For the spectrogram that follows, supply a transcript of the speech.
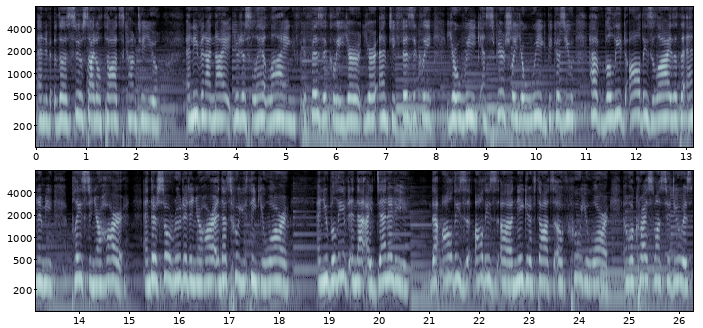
and the suicidal thoughts come to you. And even at night, you're just lying physically. You're you're empty physically. You're weak, and spiritually, you're weak because you have believed all these lies that the enemy placed in your heart and they're so rooted in your heart and that's who you think you are. And you believed in that identity that all these all these uh, negative thoughts of who you are. And what christ wants to do is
